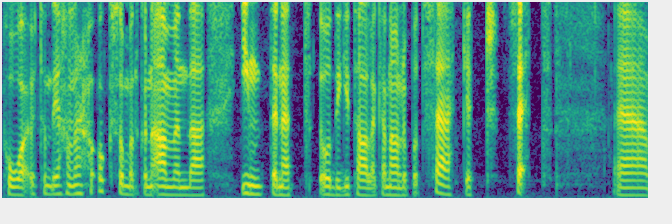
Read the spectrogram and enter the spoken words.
på utan det handlar också om att kunna använda internet och digitala kanaler på ett säkert sätt. Eh,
